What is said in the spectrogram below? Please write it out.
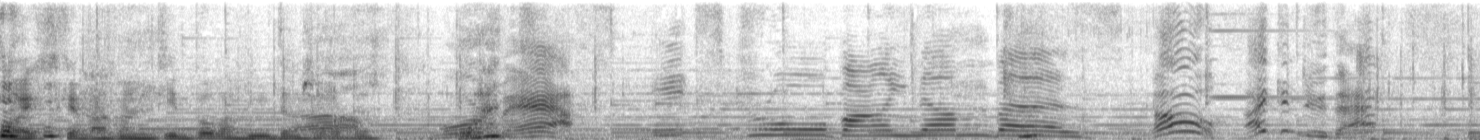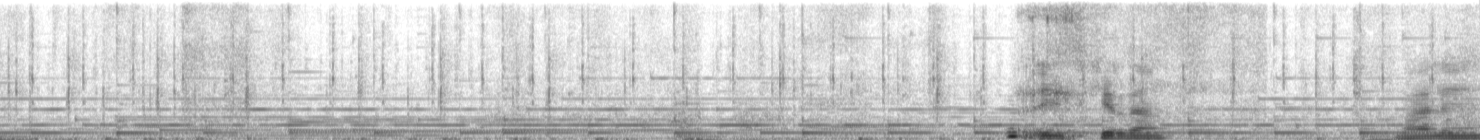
Oh, es que va con el tiempo, va demasiado Oh, rápido. more math. It's draw by numbers. Oh, I can do that. Izquierda. Vale.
